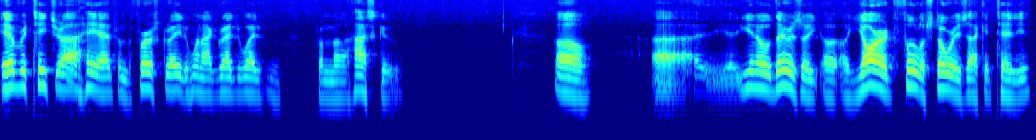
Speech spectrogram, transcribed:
every teacher I had from the first grade to when I graduated from, from uh, high school. Uh, uh, you know, there's a, a, yard full of stories I could tell you,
